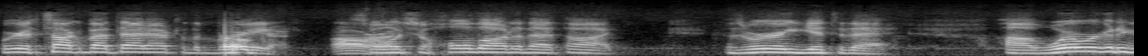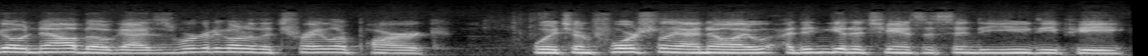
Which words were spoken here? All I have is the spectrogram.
We're going to talk about that after the break. Okay, all so I want you to hold on to that thought because we're going to get to that. Uh, where we're going to go now, though, guys, is we're going to go to the trailer park, which unfortunately I know I, I didn't get a chance to send to UDP.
